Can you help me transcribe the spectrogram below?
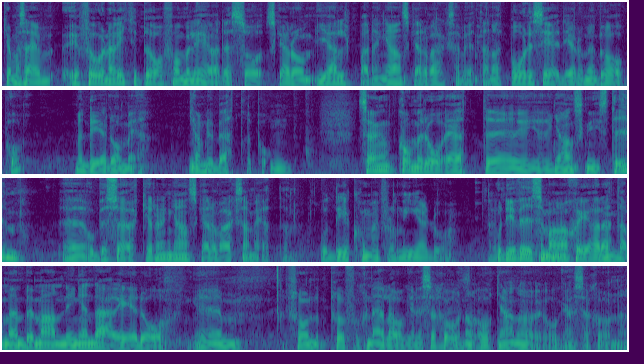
kan man säga, är frågorna riktigt bra formulerade så ska de hjälpa den granskade verksamheten att både se det de är bra på, men det de är, kan mm. bli bättre på. Mm. Sen kommer då ett eh, granskningsteam eh, och besöker den granskade verksamheten. Och det kommer från er då? Och det är vi som mm. arrangerar detta, mm. men bemanningen där är då eh, från professionella organisationer och anhörigorganisationer.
